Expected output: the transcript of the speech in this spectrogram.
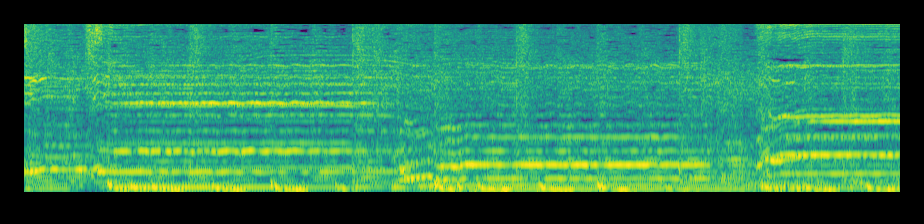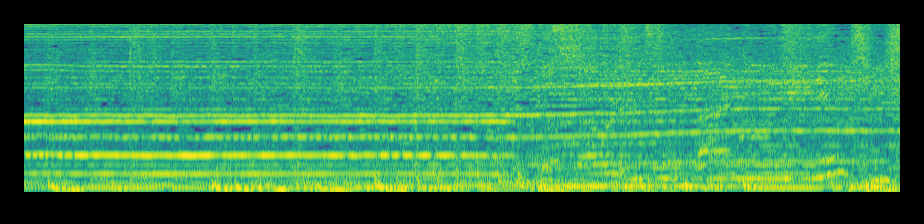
境界。哦，多少人曾爱慕你年轻时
